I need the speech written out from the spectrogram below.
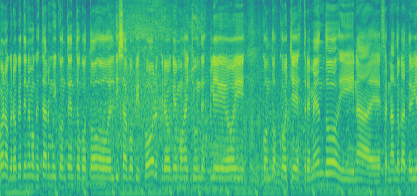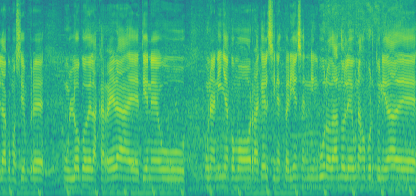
Bueno, creo que tenemos que estar muy contentos con todo el Disaco Sport. Creo que hemos hecho un despliegue hoy con dos coches tremendos y nada, eh, Fernando Catevila como siempre un loco de las carreras, eh, tiene una niña como Raquel sin experiencia en ninguno dándole unas oportunidades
